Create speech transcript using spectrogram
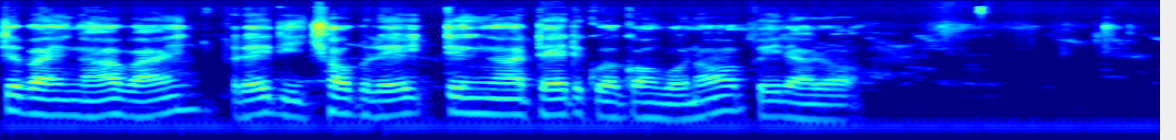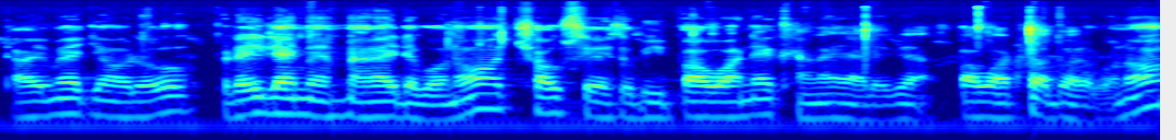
တစ်ပိုင်း၅ပိုင်းပရိတ်ဒီ6ပရိတ်တင်ငါတဲတကွက်ကောင်ပေါ့နော်ပေးတာတော့ဒါပေမဲ့ကျွန်တော်တို့ပရိတ်လိုက်မဲ့မှန်လိုက်တယ်ပေါ့နော်60ဆိုပြီး power နဲ့ခံလိုက်ရတယ်ဗျ power ထွက်သွားတယ်ပေါ့နော်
